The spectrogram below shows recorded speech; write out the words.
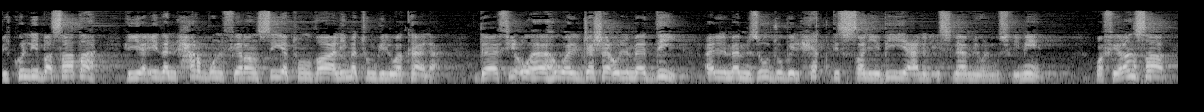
بكل بساطة هي إذن حرب فرنسية ظالمة بالوكالة. دافعها هو الجشع المادي الممزوج بالحقد الصليبي على الإسلام والمسلمين. وفرنسا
